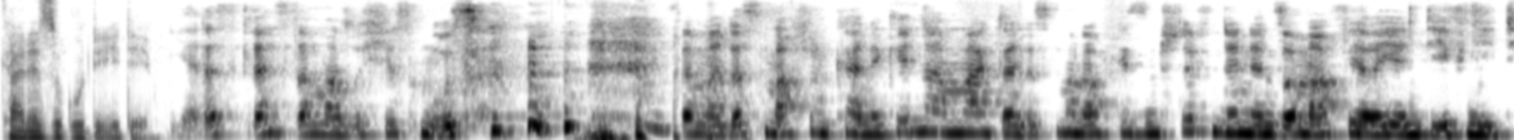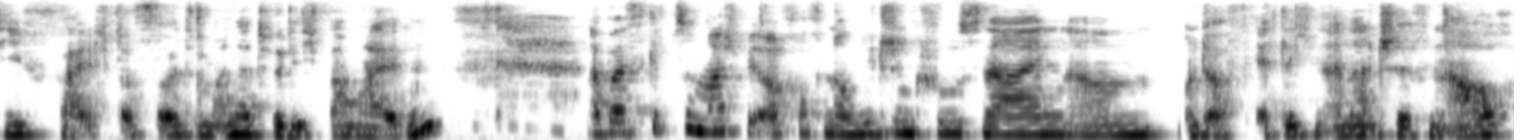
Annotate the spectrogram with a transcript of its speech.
keine so gute Idee. Ja, das grenzt an Masochismus. Wenn man das macht und keine Kinder mag, dann ist man auf diesen Schiffen in den Sommerferien definitiv falsch. Das sollte man natürlich vermeiden. Aber es gibt zum Beispiel auch auf Norwegian Cruise Line ähm, und auf etlichen anderen Schiffen auch,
